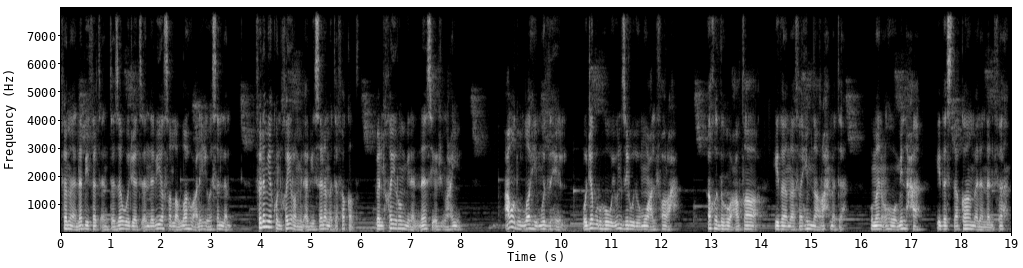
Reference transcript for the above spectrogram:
فما لبثت أن تزوجت النبي صلى الله عليه وسلم فلم يكن خيرا من أبي سلمة فقط بل خير من الناس أجمعين. عوض الله مذهل وجبره ينزل دموع الفرح. أخذه عطاء إذا ما فهمنا رحمته ومنعه منحة إذا استقام لنا الفهم.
